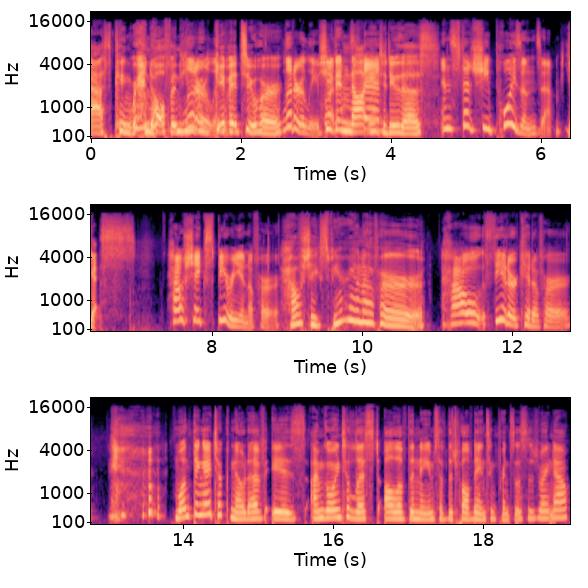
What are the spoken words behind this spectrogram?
ask King Randolph and he Literally. would give it to her. Literally. She did not need to do this. Instead, she poisons him. Yes. How Shakespearean of her. How Shakespearean of her. How theater kid of her. One thing I took note of is I'm going to list all of the names of the 12 dancing princesses right now.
